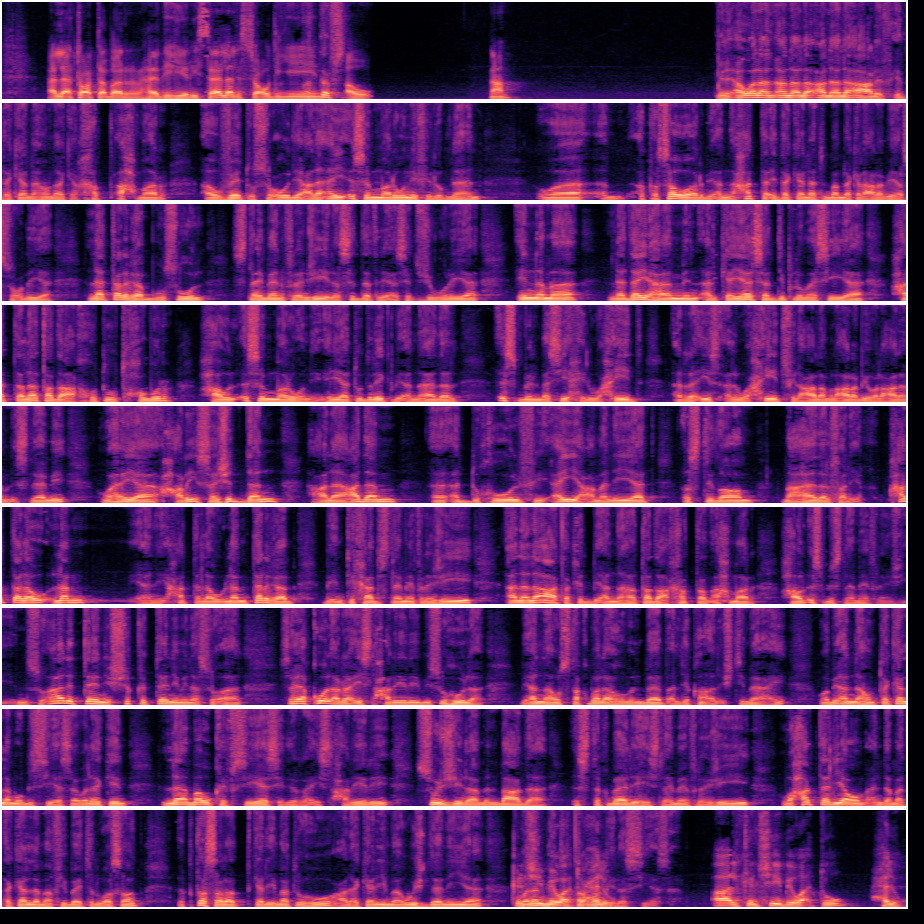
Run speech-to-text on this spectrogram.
ألا تعتبر هذه رسالة للسعوديين أو نعم. يعني اولا أنا لا أنا لا أعرف إذا كان هناك خط أحمر أو فيتو سعودي على أي اسم ماروني في لبنان. وأتصور بأن حتى إذا كانت المملكة العربية السعودية لا ترغب وصول سليمان فرنجي إلى سده رئاسة الجمهورية إنما لديها من الكياسة الدبلوماسية حتى لا تضع خطوط حمر حول اسم ماروني. هي تدرك بأن هذا الاسم المسيحي الوحيد الرئيس الوحيد في العالم العربي والعالم الإسلامي وهي حريصة جدا على عدم آه، الدخول في أي عملية اصطدام مع هذا الفريق. حتى لو لم يعني حتى لو لم ترغب بانتخاب سليمان فرنجي أنا لا أعتقد بأنها تضع خطا أحمر حول اسم سليمان فرنجي. السؤال الثاني الشق الثاني من السؤال سيقول الرئيس الحريري بسهولة بأنه استقبله من باب اللقاء الاجتماعي وبأنهم تكلموا بالسياسة ولكن لا موقف سياسي للرئيس الحريري سجل من بعد استقباله سليمان فرنجي. وحتى اليوم عندما تكلم في بيت الوسط اقتصرت كلمته على كلمة وجدانية كل شيء بوقته حلو. إلى السياسة. قال كل شيء بوقته حلو.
